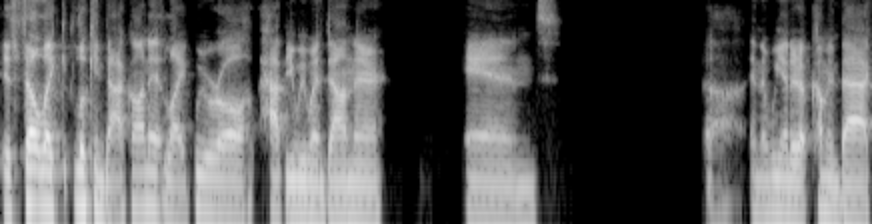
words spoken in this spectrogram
it felt like looking back on it like we were all happy we went down there. And uh, and then we ended up coming back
